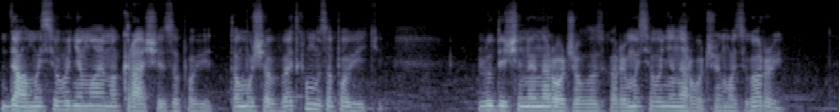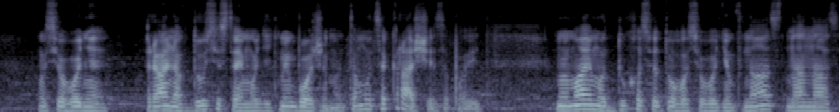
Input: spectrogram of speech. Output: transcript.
Да, ми сьогодні маємо кращий заповіт, тому що в Ветхому заповіті люди ще не народжували згори. Ми сьогодні народжуємось згори. Ми сьогодні реально в дусі стаємо дітьми Божими, тому це кращий заповіт. Ми маємо Духа Святого сьогодні в нас, на нас.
